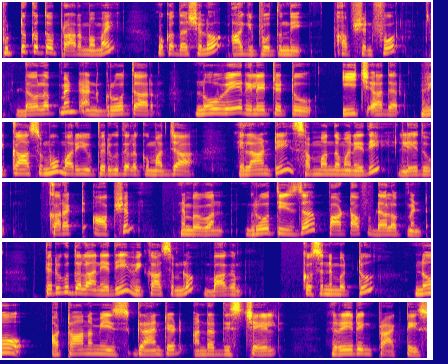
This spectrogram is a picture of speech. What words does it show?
పుట్టుకతో ప్రారంభమై ఒక దశలో ఆగిపోతుంది. Option four development and growth are no way related to each other వికాసము మరియు పెరుగుదలకు మధ్య ఎలాంటి సంబంధం అనేది లేదు. Correct option number one growth is the part of development పెరుగుదల అనేది వికాసంలో భాగం. Question number two no autonomy is granted under this child reading practice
